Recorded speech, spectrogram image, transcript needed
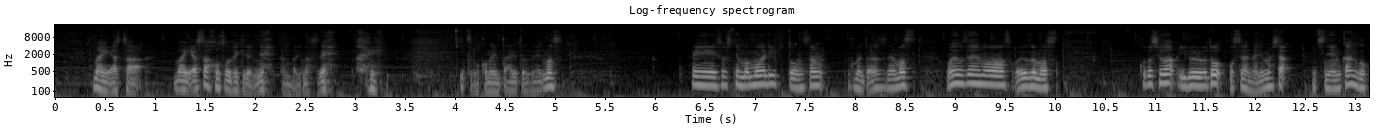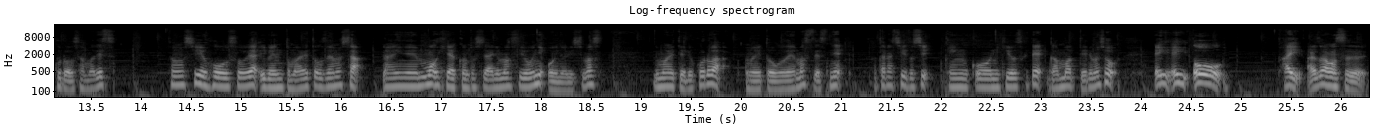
ー、毎朝、毎朝放送できるようにね、頑張りますね。はい。いつもコメントありがとうございます。えー、そしてママリプトンさん、コメントありがとうございます。おはようございます。おはようございます。今年はいろいろとお世話になりました。1年間ご苦労様です。楽しい放送やイベントもありがとうございました。来年も飛躍の年でありますようにお祈りします。生まれている頃はおめでとうございますですね。新しい年、健康に気をつけて頑張ってやりましょう。えいえいおーはい、ありがとうございます。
